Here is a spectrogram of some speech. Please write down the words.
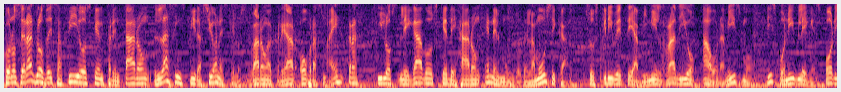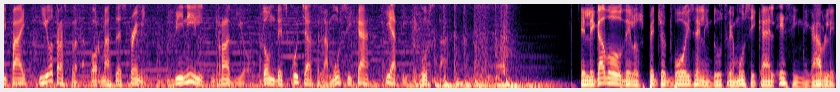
Conocerás los desafíos que enfrentaron, las inspiraciones que los llevaron a crear obras maestras y los legados que dejaron en el mundo de la música. Suscríbete a Vinil Radio ahora mismo, disponible en Spotify y otras plataformas de streaming. Vinil Radio, donde escuchas la música que a ti te gusta. El legado de los Pet Boys en la industria musical es innegable.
